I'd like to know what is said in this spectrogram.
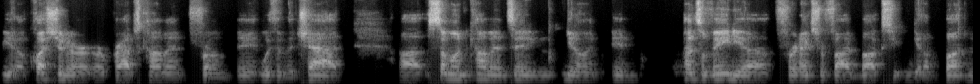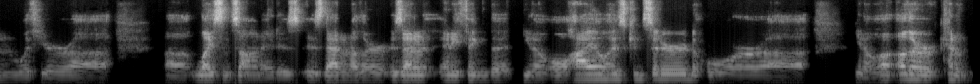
you know question or, or perhaps comment from eh, within the chat uh, someone commenting, you know, in, in, Pennsylvania for an extra five bucks, you can get a button with your uh, uh, license on it. Is is that another? Is that anything that you know Ohio has considered, or uh, you know other kind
